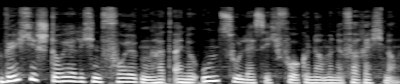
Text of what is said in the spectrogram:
Welche steuerlichen Folgen hat eine unzulässig vorgenommene Verrechnung?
